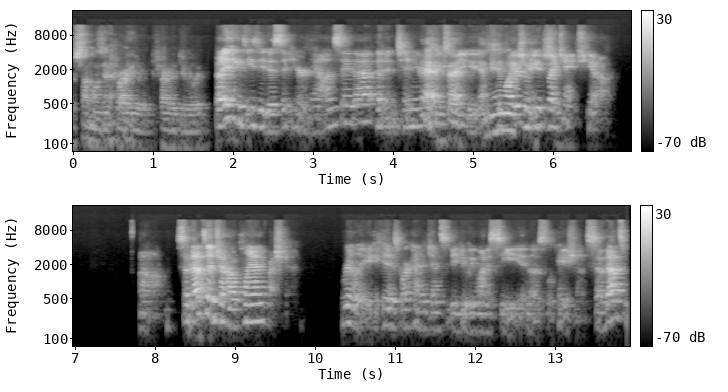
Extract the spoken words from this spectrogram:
for someone to try to, try to do it. but I think it's easy to sit here now and say that, but in ten years. Yeah, exactly. I mean, it might change. might change, yeah. So that's a general plan question. Really, is what kind of density do we wanna see in those locations? So that's,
